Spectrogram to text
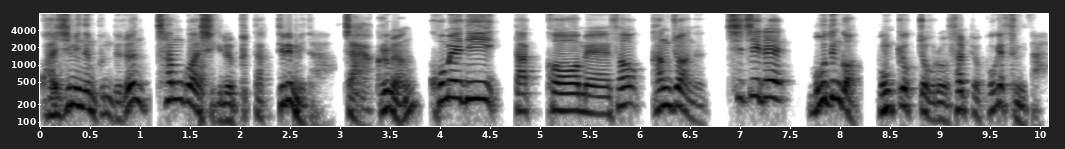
관심 있는 분들은 참고하시기를 부탁드립니다. 자, 그러면 코미디닷컴에서 강조하는 치질의 모든 것 본격적으로 살펴보겠습니다.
